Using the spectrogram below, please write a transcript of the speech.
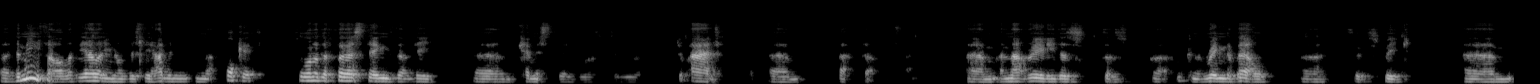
uh, the methyl that the alanine obviously had in, in, that pocket. So one of the first things that the um, chemist did was to to add um, that, that um, and that really does does uh, kind of ring the bell, uh, so to speak, um,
